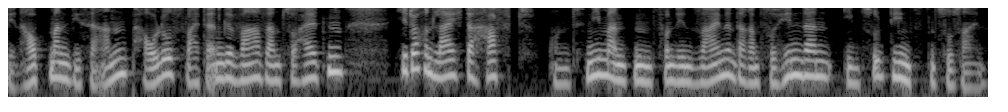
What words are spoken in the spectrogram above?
Den Hauptmann wies er an, Paulus weiter in Gewahrsam zu halten, jedoch in leichter Haft und niemanden von den Seinen daran zu hindern, ihm zu Diensten zu sein.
